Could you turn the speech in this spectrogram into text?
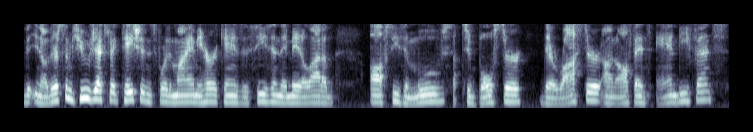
you know, there's some huge expectations for the Miami Hurricanes this season. They made a lot of offseason moves to bolster their roster on offense and defense.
